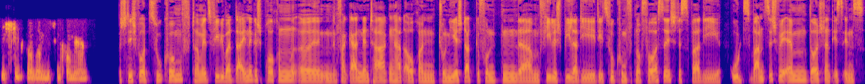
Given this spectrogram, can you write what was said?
ich schiebe noch so ein bisschen vor mir hin. Stichwort Zukunft, haben wir jetzt viel über deine gesprochen. Äh, in den vergangenen Tagen hat auch ein Turnier stattgefunden. Da haben viele Spieler die, die Zukunft noch vor sich. Das war die U20 WM. Deutschland ist ins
